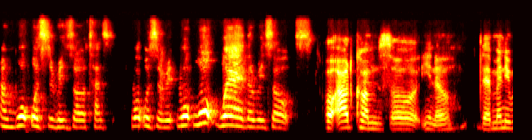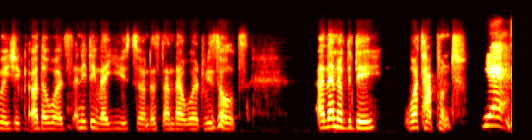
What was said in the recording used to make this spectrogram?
And what was the result as what was the what what were the results? or outcomes or you know there are many ways you other words anything that you use to understand that word results at the end of the day what happened Yes.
